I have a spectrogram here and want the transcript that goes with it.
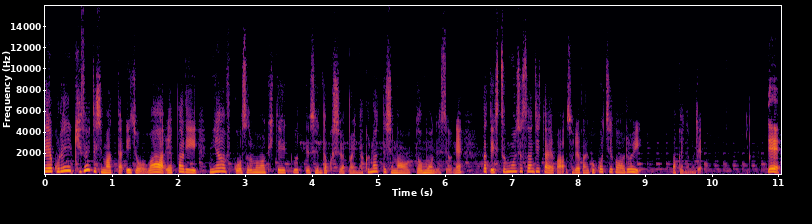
でこれに気づいてしまった以上はやっぱり似合う服をそのまま着ていくって選択肢はやっぱりなくなってしまうと思うんですよねだって質問者さん自体がそれが居心地が悪いわけなので。で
